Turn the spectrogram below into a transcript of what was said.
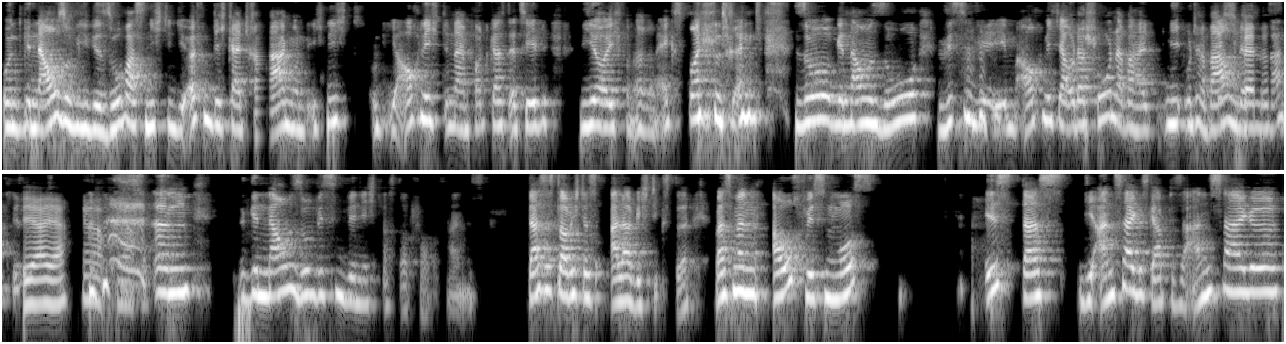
Und genauso wie wir sowas nicht in die Öffentlichkeit tragen und ich nicht und ihr auch nicht in einem Podcast erzählt, wie ihr euch von euren Ex-Freunden trennt, so genau so wissen wir eben auch nicht, ja oder schon, aber halt nie unter Wahrung der Ja, ja. ja, ja. ähm, genau so wissen wir nicht, was dort vorgefallen ist. Das ist, glaube ich, das Allerwichtigste. Was man auch wissen muss, ist, dass die Anzeige, es gab diese Anzeige,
